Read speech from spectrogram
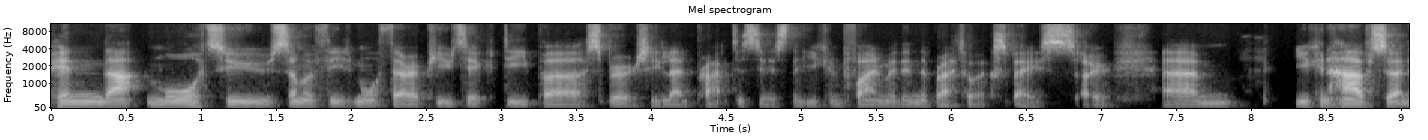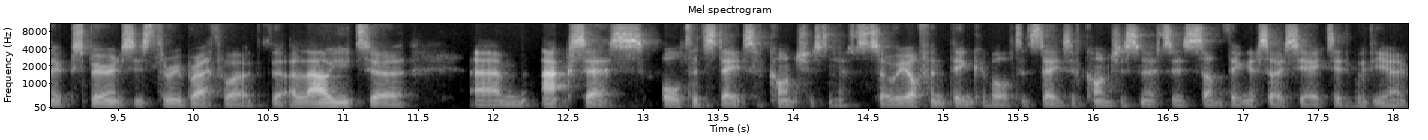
pin that more to some of these more therapeutic, deeper, spiritually led practices that you can find within the breathwork space. So um, you can have certain experiences through breathwork that allow you to um, access altered states of consciousness. So we often think of altered states of consciousness as something associated with, you know,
